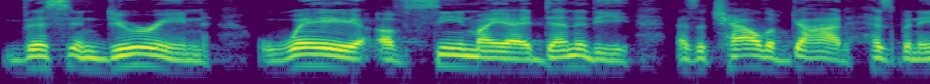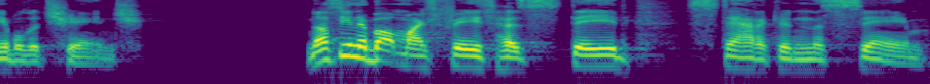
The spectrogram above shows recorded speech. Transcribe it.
this enduring way of seeing my identity as a child of God has been able to change. Nothing about my faith has stayed static and the same.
